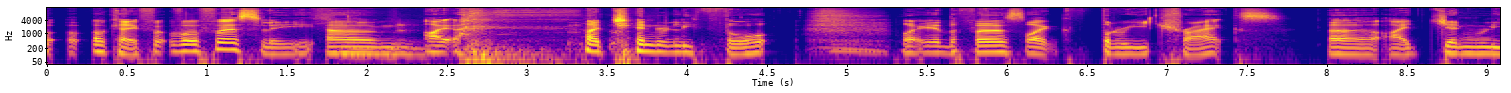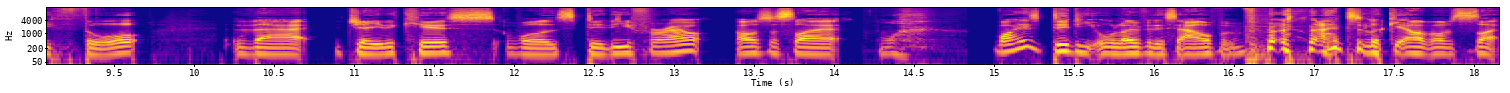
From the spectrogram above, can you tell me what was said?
F okay, f well, firstly, um, I I generally thought, like in the first like three tracks, uh, I generally thought that Jadakiss was Diddy throughout. I was just like, What? why is Diddy all over this album? I had to look it up. I was just like,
